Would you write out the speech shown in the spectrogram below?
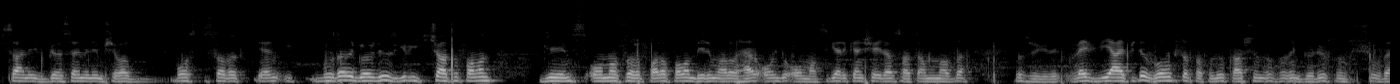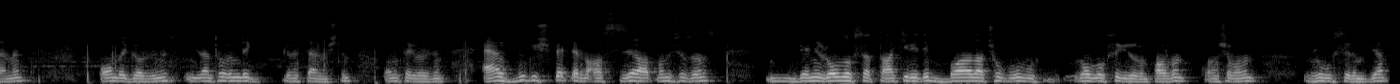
Bir saniye bir göstermediğim bir şey var. Boss'ta da. İlk- Burada da gördüğünüz gibi iki çarpı falan games ondan sonra para falan birim var. Her oyunda olması gereken şeyler zaten bunlarda hızlı şekilde. Ve VIP'de Robux'a satılıyor. Karşınızda zaten görüyorsunuz şurada hemen. Onu da gördünüz. Inventory'imde göstermiştim. Onu tekrar göstereyim. Eğer bu güç petlerini az sizlere atmamı istiyorsanız beni Roblox'a takip edip bu aralar çok Roblox, Roblox'a giriyorum pardon konuşamadım. Roblox dedim an.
